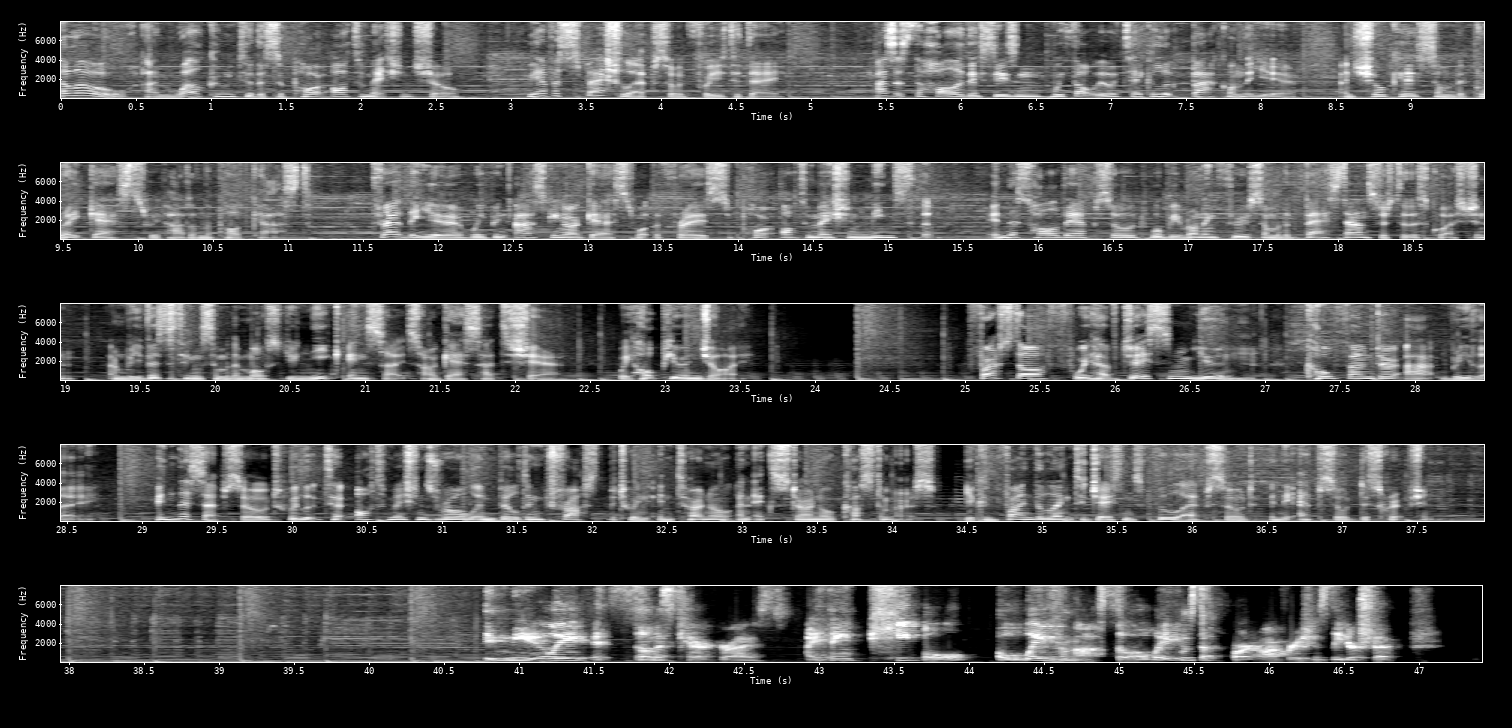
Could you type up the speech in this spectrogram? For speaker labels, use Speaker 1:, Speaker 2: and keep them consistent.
Speaker 1: Hello, and welcome to the Support Automation Show. We have a special episode for you today. As it's the holiday season, we thought we would take a look back on the year and showcase some of the great guests we've had on the podcast. Throughout the year, we've been asking our guests what the phrase support automation means to them. In this holiday episode, we'll be running through some of the best answers to this question and revisiting some of the most unique insights our guests had to share. We hope you enjoy. First off, we have Jason Yoon, co founder at Relay. In this episode, we looked at automation's role in building trust between internal and external customers. You can find the link to Jason's full episode in the episode description.
Speaker 2: Immediately, it's so mischaracterized. I think people away from hmm. us, so away from support operations leadership,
